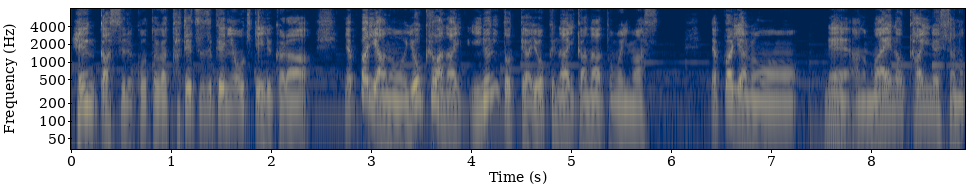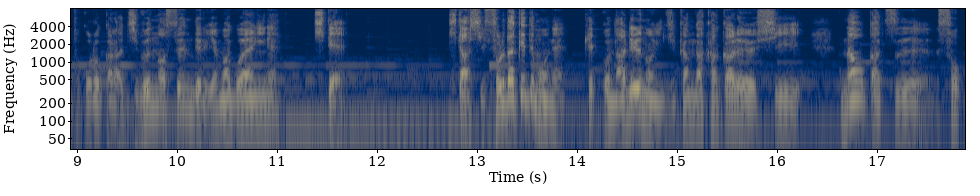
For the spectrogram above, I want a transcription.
変化することが立て続けに起きているから、やっぱりあの良くはない、犬にとっては良くないかなと思います。やっぱりあの、ね、あの前の飼い主さんのところから自分の住んでる山小屋にね、来て、来たし、それだけでもね、結構慣れるのに時間がかかるし、なおかつ、そこ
